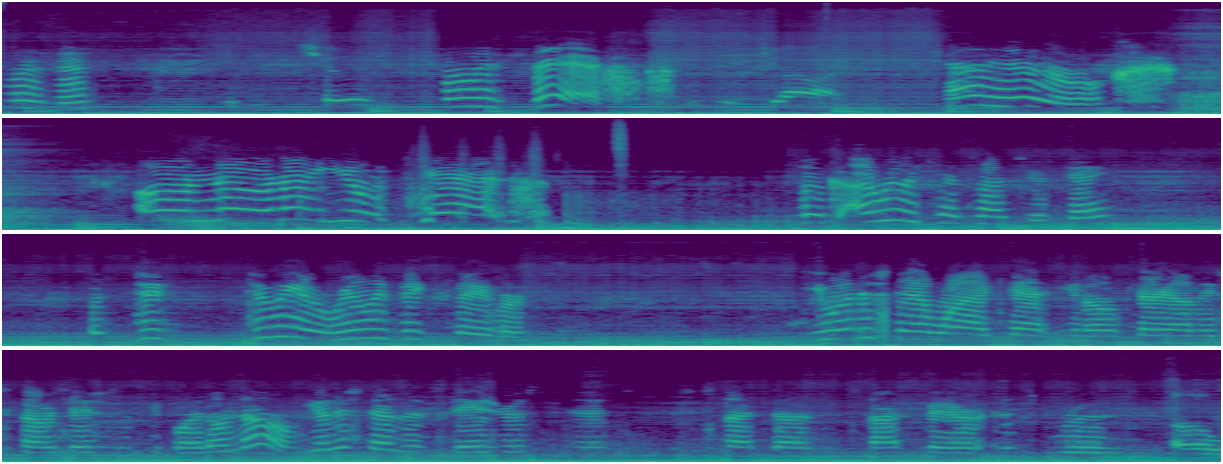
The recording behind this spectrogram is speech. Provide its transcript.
who is this? Who is this? John. John who? Oh no, not you again. Look, I really can't talk to you, okay? But do, do me a really big favor. You understand why I can't, you know, carry on these conversations with people I don't know. You understand that it's dangerous and it's just not done, it's not fair, and it's rude. Oh,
